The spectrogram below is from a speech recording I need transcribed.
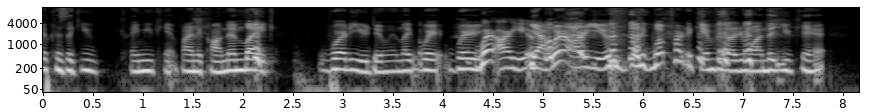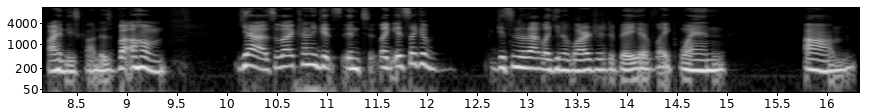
because like you claim you can't find a condom, like what are you doing? Like where where Where are you? yeah, where are you? like, what part of campus are you on that you can't find these condoms? But um, yeah, so that kind of gets into like it's like a gets into that like you know larger debate of like when, um,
